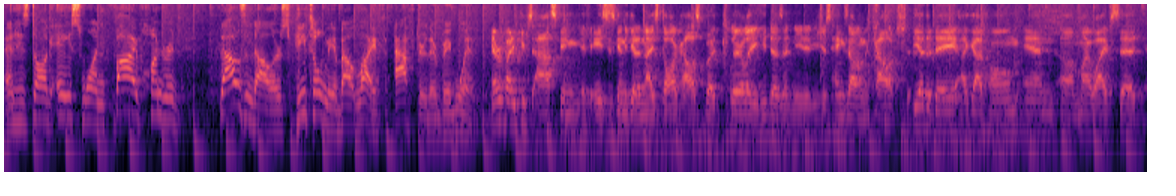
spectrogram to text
and his dog Ace won 500 $1,000. He told me about life after their big win. Everybody keeps asking if Ace is going to get a nice doghouse, but clearly he doesn't need it. He just hangs out on the couch. The other day, I got home and um, my wife said,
